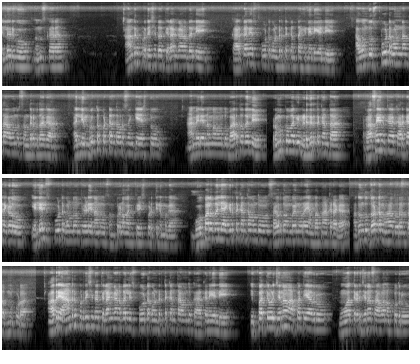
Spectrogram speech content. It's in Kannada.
ಎಲ್ಲರಿಗೂ ನಮಸ್ಕಾರ. ಆಂಧ್ರ ಪ್ರದೇಶದ ತೆಲಂಗಾಣದಲ್ಲಿ ಕಾರ್ಖಾನೆ ಸ್ಫೋಟಗೊಂಡಿರ್ತಕ್ಕಂಥ ಹಿನ್ನೆಲೆಯಲ್ಲಿ ಆ ಒಂದು ಸ್ಫೋಟಗೊಂಡಂಥ ಒಂದು ಸಂದರ್ಭದಾಗ ಅಲ್ಲಿ ಮೃತಪಟ್ಟಂಥವ್ರ ಸಂಖ್ಯೆ ಎಷ್ಟು? ಆಮೇಲೆ ನಮ್ಮ ಒಂದು ಭಾರತದಲ್ಲಿ ಪ್ರಮುಖವಾಗಿ ನಡೆದಿರ್ತಕ್ಕಂಥ ರಾಸಾಯನಿಕ ಕಾರ್ಖಾನೆಗಳು ಎಲ್ಲೆಲ್ಲಿ ಸ್ಫೋಟಗೊಂಡು ಅಂತ ಹೇಳಿ ನಾನು ಸಂಪೂರ್ಣವಾಗಿ ತಿಳಿಸ್ಕೊಡ್ತೀನಿ ನಿಮಗೆ. ಭೋಪಾಲದಲ್ಲಿ ಆಗಿರ್ತಕ್ಕಂಥ ಒಂದು ಸಾವಿರದ ಒಂಬೈನೂರ ಎಂಬತ್ನಾಲ್ಕರಾಗ ಅದೊಂದು ದೊಡ್ಡ ಮಹಾ ದುರಂತ ಅದನ್ನು ಕೂಡ. ಆದರೆ ಆಂಧ್ರ ಪ್ರದೇಶದ ತೆಲಂಗಾಣದಲ್ಲಿ ಸ್ಫೋಟಗೊಂಡಿರ್ತಕ್ಕಂಥ ಒಂದು ಕಾರ್ಖಾನೆಯಲ್ಲಿ ಇಪ್ಪತ್ತೇಳು ಜನ ನಾಪತ್ತೆಯಾದರು. ಮೂವತ್ತೆರಡು ಜನ ಸಾವನ್ನಪ್ಪಿದ್ರು.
